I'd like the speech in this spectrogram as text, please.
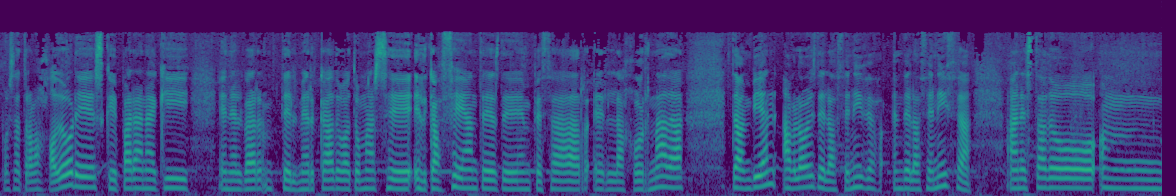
pues, a trabajadores que paran aquí en el bar del mercado a tomarse el café antes de empezar la jornada. También hablabais de la ceniza. De la ceniza. Han estado mm,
